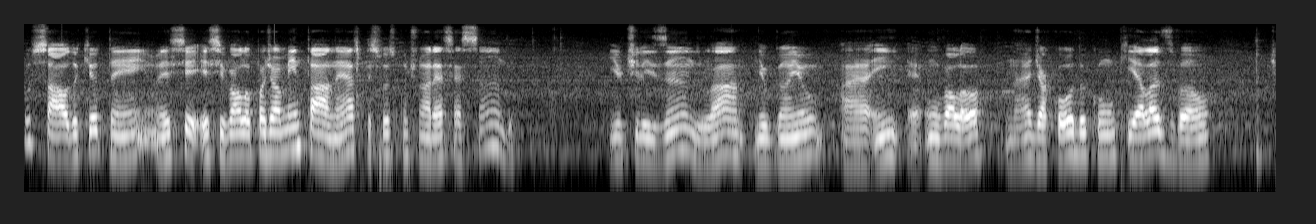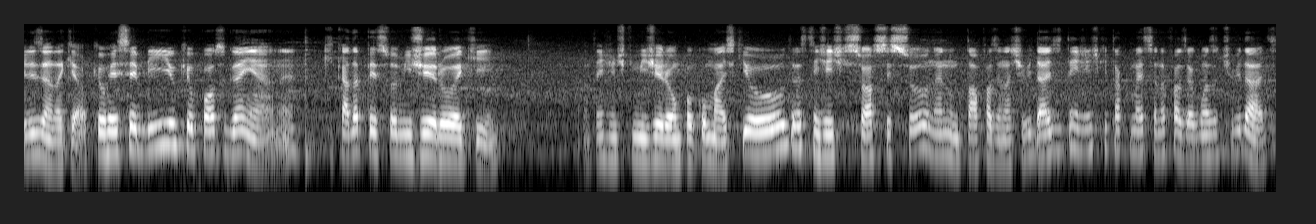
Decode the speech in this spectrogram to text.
o saldo que eu tenho, esse esse valor pode aumentar, né? As pessoas continuarem acessando e utilizando lá eu ganho ah, em, é, um valor né, de acordo com o que elas vão utilizando. Aqui ó, o que eu recebi e o que eu posso ganhar né? Que cada pessoa me gerou aqui. Então, tem gente que me gerou um pouco mais que outras tem gente que só acessou né não está fazendo atividades e tem gente que está começando a fazer algumas atividades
